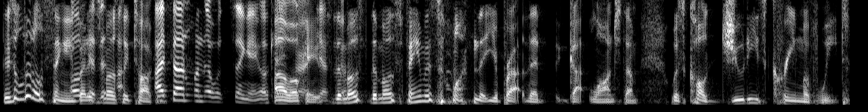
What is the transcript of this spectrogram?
There's a little singing, but it's th- mostly talking. I found one that was singing. Okay. Oh, sorry. okay. Yes, so the most the most famous one that you pro- that got launched them was called Judy's Cream of Wheat.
